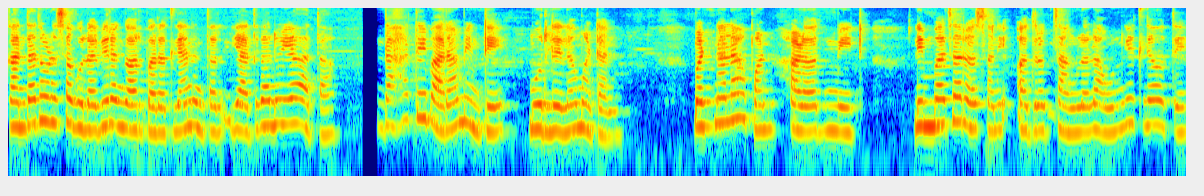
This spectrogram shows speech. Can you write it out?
कांदा थोडासा गुलाबी रंगावर परतल्यानंतर यात घालूया आता. दहा ते बारा मिनटे मुरलेलं मटण. मटणाला आपण हळद मीठ लिंबाचा रस आणि अद्रक चांगलं लावून घेतले होते.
